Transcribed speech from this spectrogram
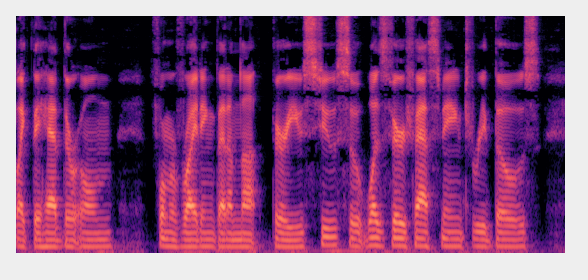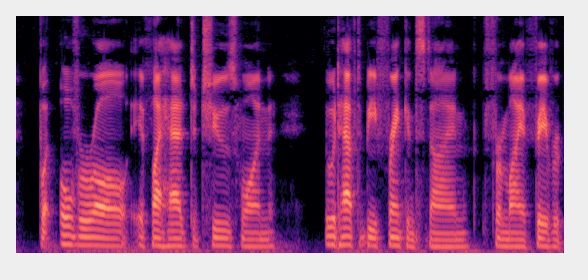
like they had their own form of writing that I'm not very used to. So it was very fascinating to read those. But overall, if I had to choose one, it would have to be Frankenstein for my favorite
